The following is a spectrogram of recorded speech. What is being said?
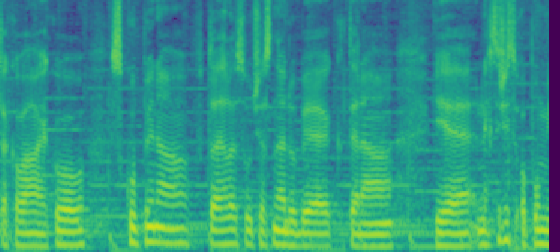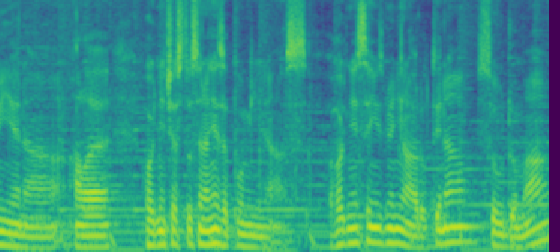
taková jako skupina v téhle současné době, která je, nechci říct opomíjená, ale hodně často se na ně zapomíná. Hodně se jim změnila rutina, jsou doma,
